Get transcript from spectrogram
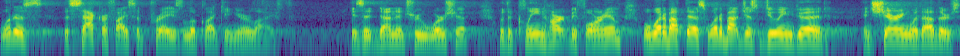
What does the sacrifice of praise look like in your life? Is it done in true worship with a clean heart before Him? Well, what about this? What about just doing good and sharing with others?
